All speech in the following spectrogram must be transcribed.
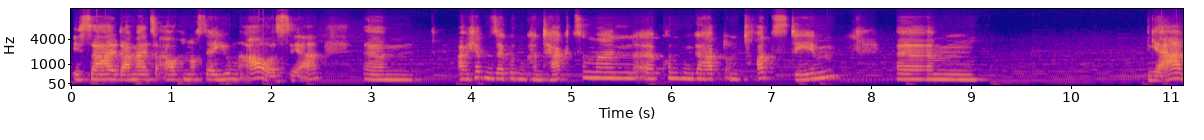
ich sah halt damals auch noch sehr jung aus, ja. Ähm, aber ich habe einen sehr guten Kontakt zu meinen äh, Kunden gehabt und trotzdem, ähm, ja,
